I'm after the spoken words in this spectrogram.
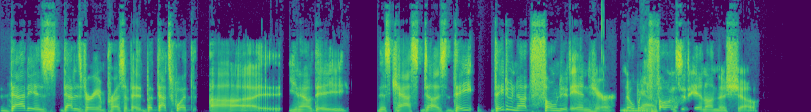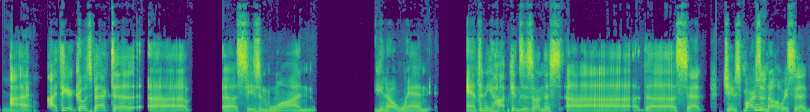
that is that is very impressive Uh, but that's what uh you know the this cast does. They they do not phone it in here. Nobody No. phones it in on this show. No. I I think it goes back to uh, uh, season one. You know when Anthony Hopkins is on this uh, the set. James Marsden always said,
